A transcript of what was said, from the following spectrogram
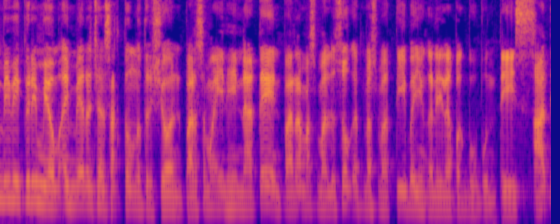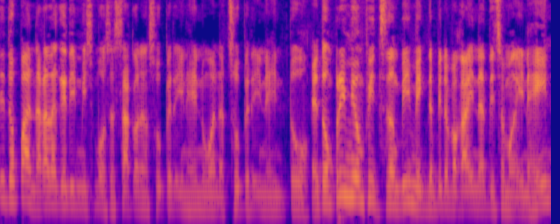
Itong Bimeg Premium ay meron siyang saktong nutrisyon para sa mga inahin natin para mas malusog at mas matibay yung kanilang pagbubuntis. At ito pa, nakalagay din mismo sa sako ng Super Inahin 1 at Super Inahin 2. Itong premium feeds ng Bimig na pinapakain natin sa mga inahin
